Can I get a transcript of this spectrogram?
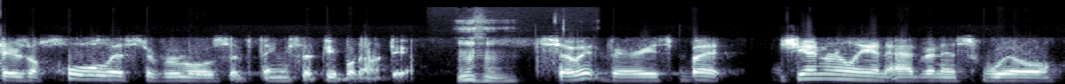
there's a whole list of rules of things that people don't do. Mm-hmm. So it varies, but generally an Adventist will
